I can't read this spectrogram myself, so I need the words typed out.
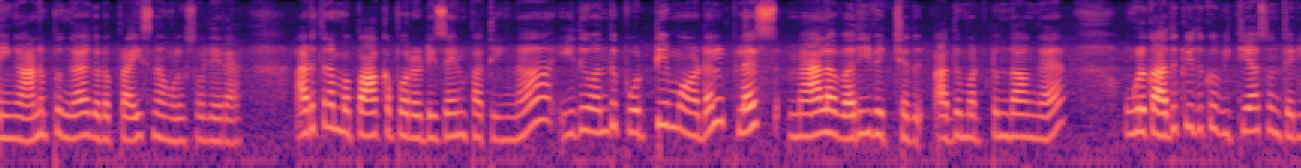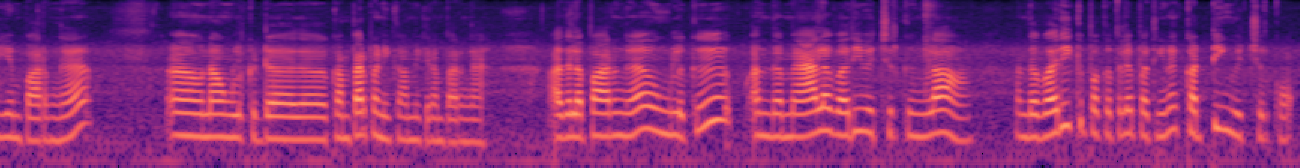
நீங்கள் அனுப்புங்க. இதோட ப்ரைஸ் நான் உங்களுக்கு சொல்லிடுறேன். அடுத்து நம்ம பார்க்க போகிற டிசைன் பார்த்திங்கன்னா இது வந்து பொட்டி மாடல் ப்ளஸ் மேலே வரி வச்சது. அது மட்டும்தாங்க. உங்களுக்கு அதுக்கு இதுக்கும் வித்தியாசம் தெரியும் பாருங்கள் நான் உங்களுக்கு கம்பேர் பண்ணி காமிக்கிறேன் பாருங்கள் அதில் பாருங்கள் உங்களுக்கு அந்த மேலே வரி வச்சுருக்குங்களா? அந்த வரிக்கு பக்கத்தில் பார்த்தீங்கன்னா கட்டிங் வச்சுருக்கோம்.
